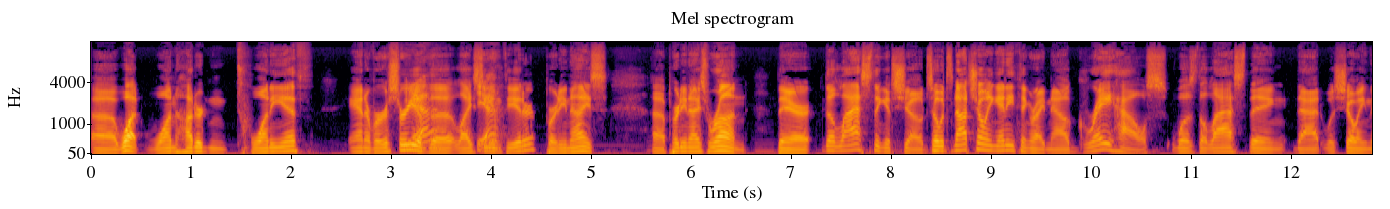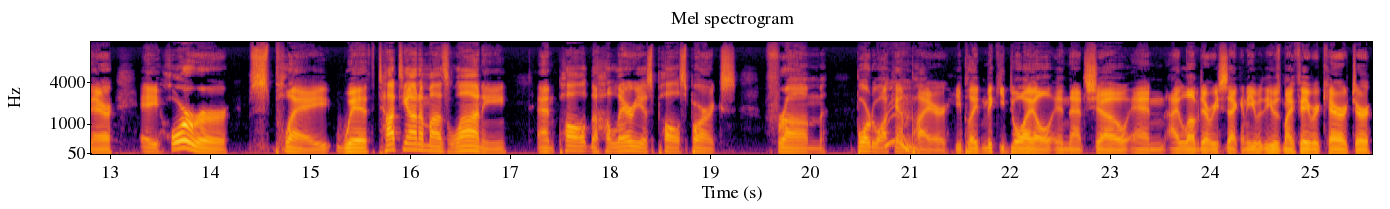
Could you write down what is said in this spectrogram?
uh, what, 120th anniversary Yeah, of the Lyceum yeah. Theater? Pretty nice. Uh, pretty nice run there. The last thing it showed, so it's not showing anything right now. Grey House was the last thing that was showing there. A horror play with Tatiana Maslany and Paul, the hilarious Paul Sparks from Boardwalk Hmm. Empire. He played Mickey Doyle in that show, and I loved every second. He was, he was my favorite character,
